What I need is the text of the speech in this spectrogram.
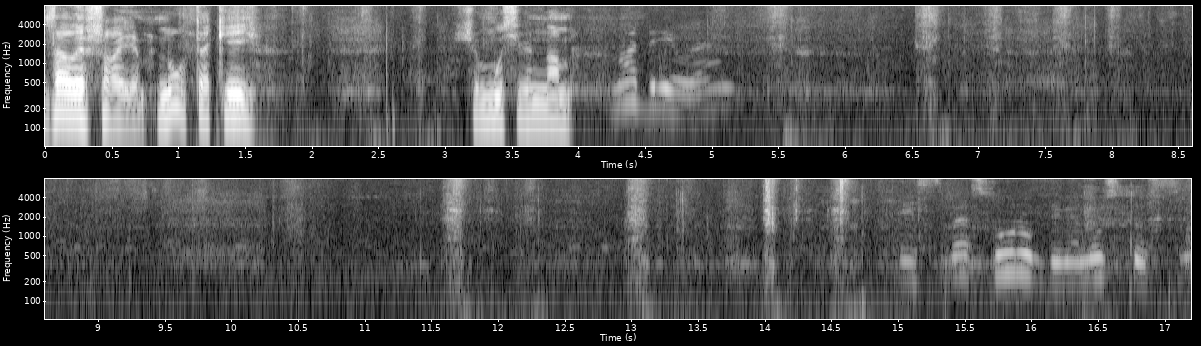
залишаємо. Ну, такий, чомусь він нам. СВ 4097.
